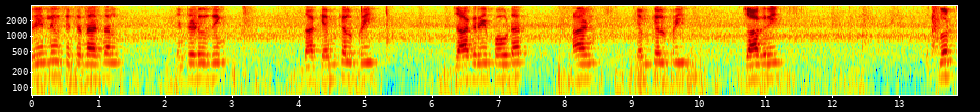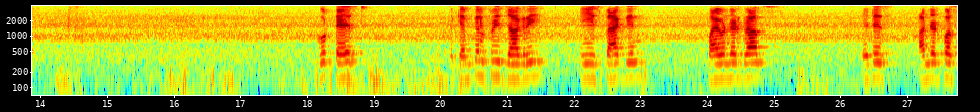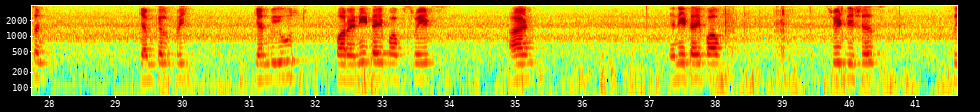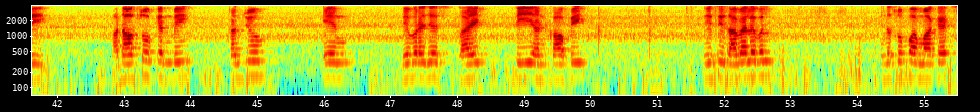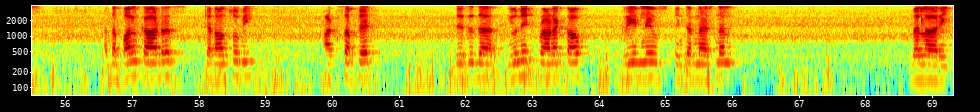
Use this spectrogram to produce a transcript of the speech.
Greenleaves International introducing the chemical free jaggery powder and chemical free jaggery. It's good. Good taste. The chemical free jaggery is packed in 500 grams. It is 100% chemical free. Can be used for any type of sweets and any type of sweet dishes. See, and also can be consumed in beverages like tea and coffee. This is available in the supermarkets and the bulk orders can also be accepted. This is the unique product of Green Leaves International Bellary.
